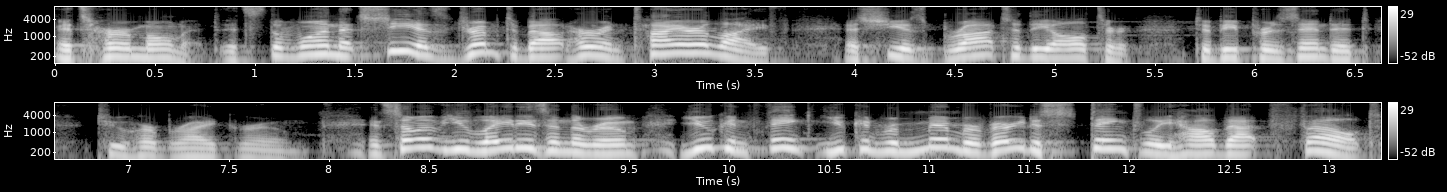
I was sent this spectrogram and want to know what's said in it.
It's her moment. It's the one that she has dreamt about her entire life as she is brought to the altar to be presented to her bridegroom. And some of you ladies in the room, you can think, you can remember very distinctly how that felt.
